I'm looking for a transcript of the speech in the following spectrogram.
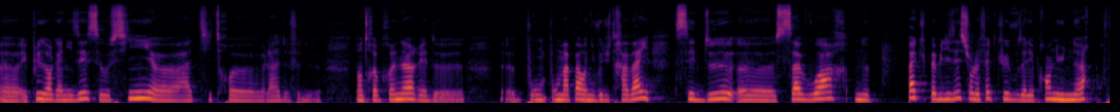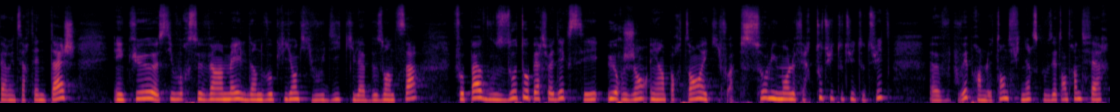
euh, et plus organisée, c'est aussi euh, à titre euh, voilà, de, d'entrepreneur et de, pour, pour, ma part au niveau du travail, c'est de savoir ne pas culpabiliser sur le fait que vous allez prendre une heure pour faire une certaine tâche et que si vous recevez un mail d'un de vos clients qui vous dit qu'il a besoin de ça, faut pas vous auto-persuader que c'est urgent et important et qu'il faut absolument le faire tout de suite, tout de suite, tout de suite. Euh, vous pouvez prendre le temps de finir ce que vous êtes en train de faire.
